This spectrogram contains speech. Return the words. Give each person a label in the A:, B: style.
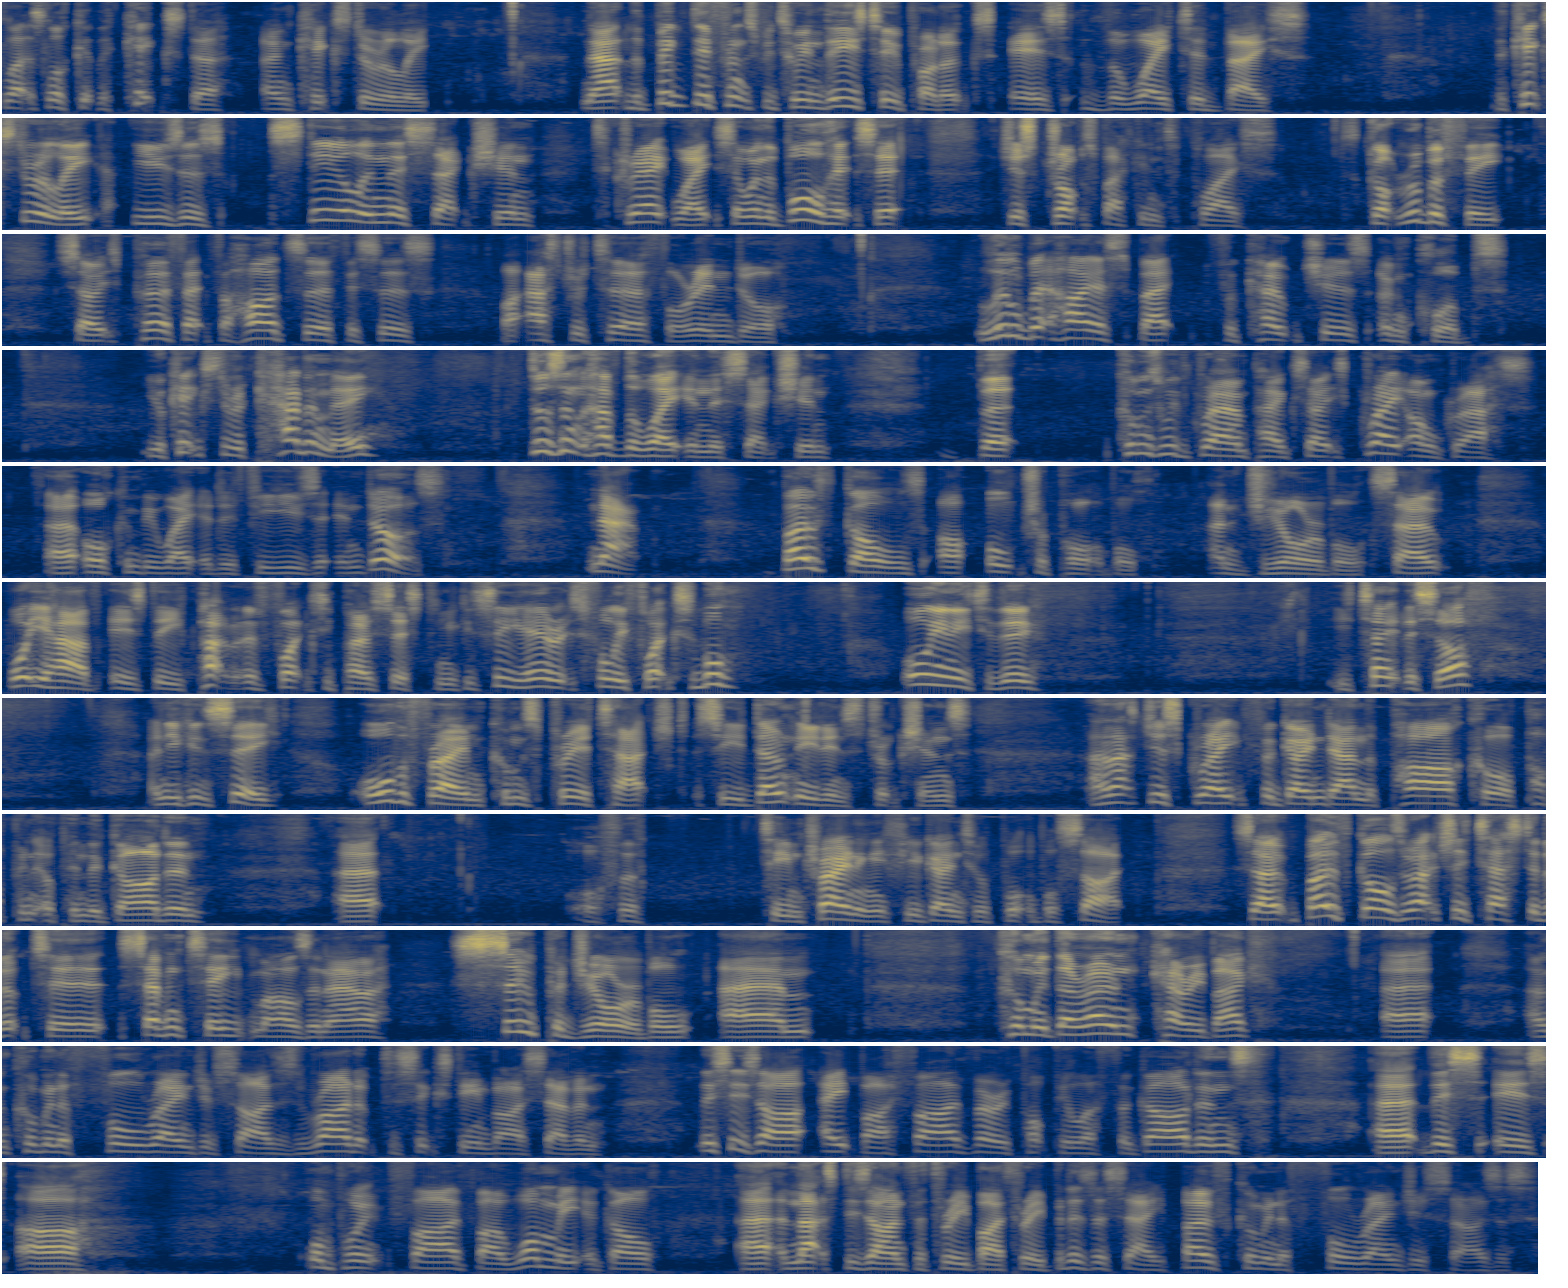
A: let's look at the Kickster and Kickster Elite. Now the big difference between these two products is the weighted base. The Kickster Elite uses steel in this section to create weight so when the ball hits it, it just drops back into place. It's got rubber feet so it's perfect for hard surfaces like AstroTurf or indoor. A little bit higher spec for coaches and clubs. Your Kickster Academy doesn't have the weight in this section but comes with ground peg so it's great on grass uh, or can be weighted if you use it indoors. Now, both goals are ultra portable and durable. So what you have is the patented FlexiPost system. You can see here it's fully flexible. All you need to do, you take this off and you can see all the frame comes pre-attached so you don't need instructions and that's just great for going down the park or popping it up in the garden uh, or for team training if you're going to a portable site. So both goals are actually tested up to 70 miles an hour, super durable, um, come with their own carry bag uh, and come in a full range of sizes, right up to 16 by 7. This is our 8 by 5, very popular for gardens. Uh, this is our 1.5 by 1 metre goal, uh, and that's designed for 3 by 3. But as I say, both come in a full range of sizes.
